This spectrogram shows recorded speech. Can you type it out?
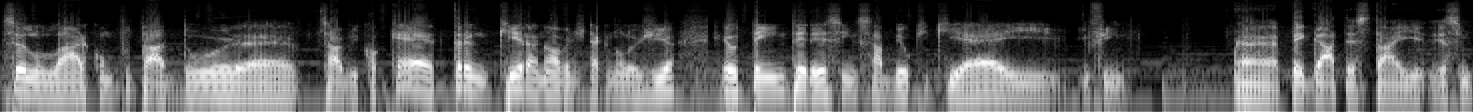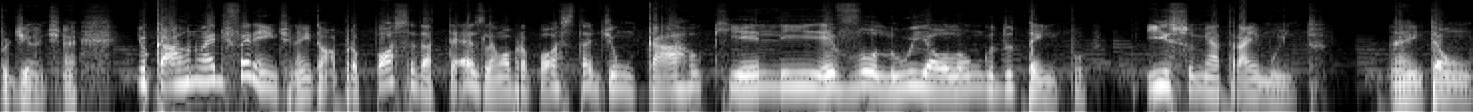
celular, computador, é, sabe, qualquer tranqueira nova de tecnologia, eu tenho interesse em saber o que, que é e, enfim, é, pegar, testar e, e, assim por diante, né? E o carro não é diferente, né? Então a proposta da Tesla é uma proposta de um carro que ele evolui ao longo do tempo. Isso me atrai muito. Né? Então,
